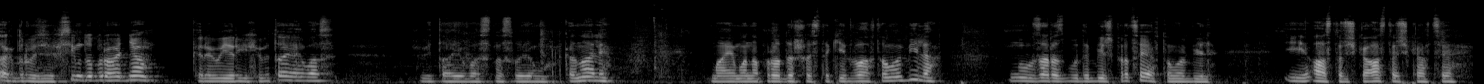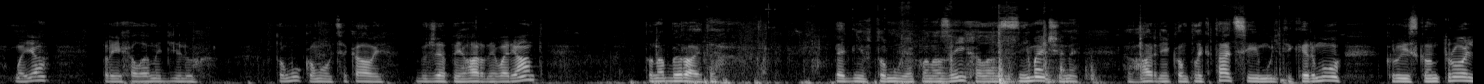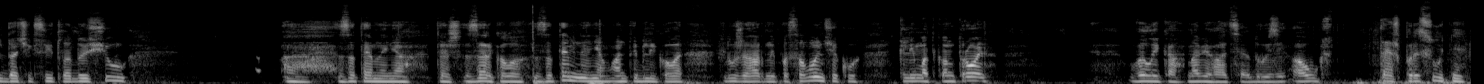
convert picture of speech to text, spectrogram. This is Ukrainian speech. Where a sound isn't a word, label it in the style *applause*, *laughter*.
Так, друзі, всім доброго дня. Кривий Ріг вітає вас. Вітаю вас на своєму каналі. Маємо на продаж ось такі два автомобіля. Ну, зараз буде більш про цей автомобіль. І Астрочка. Астрочка це моя. Приїхала неділю тому. Кому цікавий бюджетний гарний варіант, то набирайте. 5 днів тому, як вона заїхала з Німеччини, в гарній комплектації, мультикермо, круїз-контроль, датчик світла дощу, затемнення, теж зеркало з затемненням, антиблікове, дуже гарний по салончику, клімат-контроль, велика навігація, друзі. AUX теж присутній.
